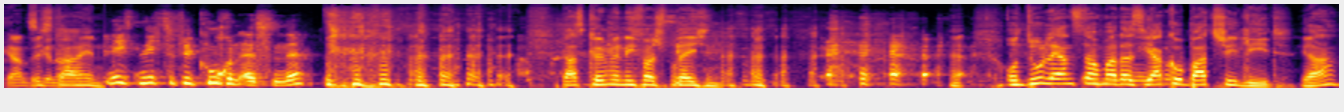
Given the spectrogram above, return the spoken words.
Ganz Bis genau. dahin. Nicht, nicht zu viel Kuchen essen, ne? Das können wir nicht versprechen. Und du lernst noch mal das Jakobacci-Lied, ja?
